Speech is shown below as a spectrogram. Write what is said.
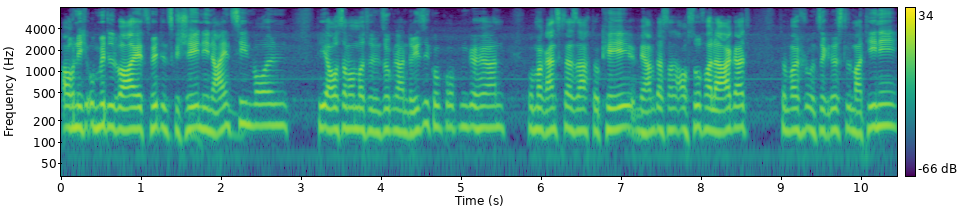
auch nicht unmittelbar jetzt mit ins Geschehen hineinziehen wollen, die auch, sagen wir mal, zu den sogenannten Risikogruppen gehören, wo man ganz klar sagt, okay, wir haben das dann auch so verlagert, zum Beispiel unsere Christel Martini,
